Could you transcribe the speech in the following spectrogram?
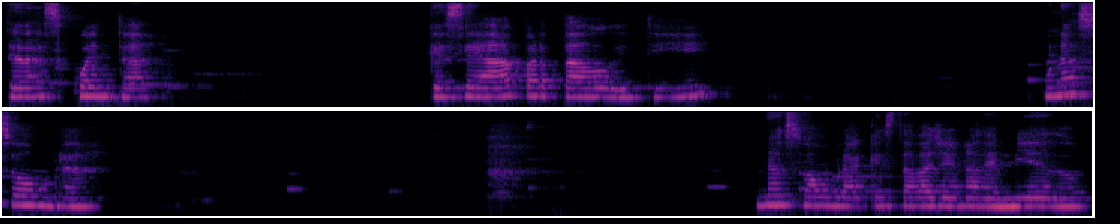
Te das cuenta que se ha apartado de ti una sombra una sombra que estaba llena de miedo,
